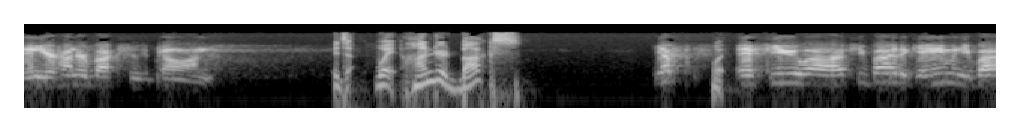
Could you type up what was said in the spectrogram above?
and your hundred bucks is gone. It's wait, hundred bucks? Yep. What? If you uh, if you buy the game and you buy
